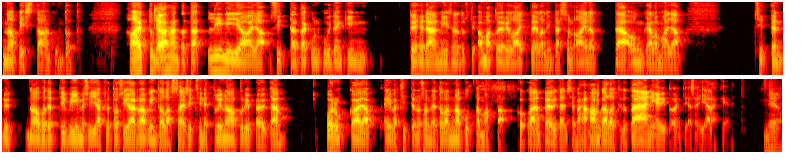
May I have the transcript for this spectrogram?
napistaan, kun tota, haettu Joo. vähän tätä linjaa ja sitten tätä, kun kuitenkin tehdään niin sanotusti amatöörilaitteilla, niin tässä on aina tämä ongelma ja sitten nyt nauhoitettiin viimeisin jakso tosiaan ravintolassa ja sitten sinne tuli naapuripöytään porukkaa ja eivät sitten osanneet olla naputtamatta koko ajan pöytään, niin se vähän hankaloitti tuota äänieditointia sen jälkeen. Joo.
